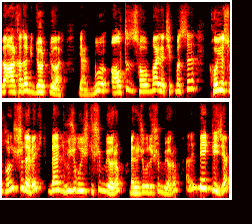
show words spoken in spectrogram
ve arkada bir dörtlü var. Yani bu 6 savunmayla çıkması Konya Spor'un şu demek. Ben hücumu hiç düşünmüyorum. Ben hücumu düşünmüyorum. Hani bekleyeceğim.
